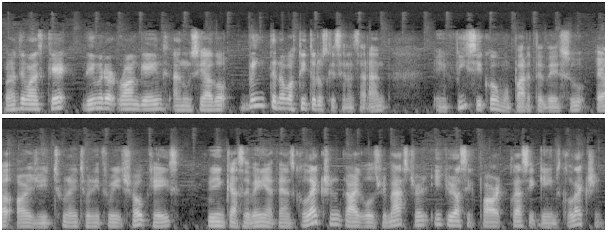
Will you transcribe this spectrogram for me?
La última es que Limited Run Games ha anunciado 20 nuevos títulos que se lanzarán en físico como parte de su LRG 2023 Showcase, incluyendo Castlevania Advanced Collection, Gargoyles Remastered y Jurassic Park Classic Games Collection.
